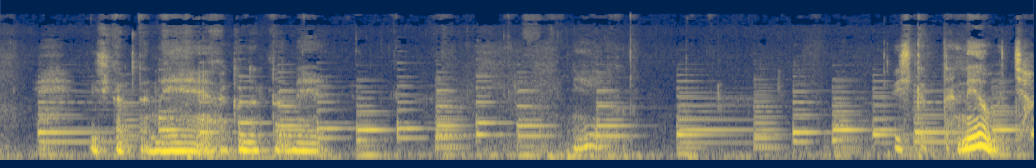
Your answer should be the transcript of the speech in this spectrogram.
美味しかったね。なくなったね。ね。美味しかったねおばちゃん。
